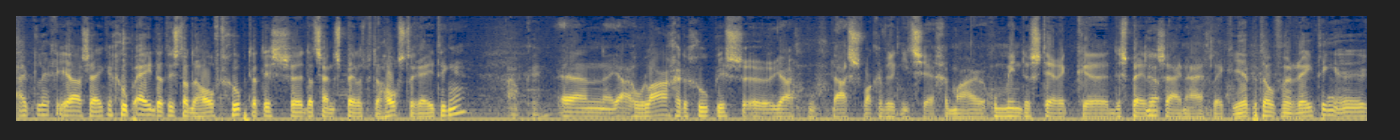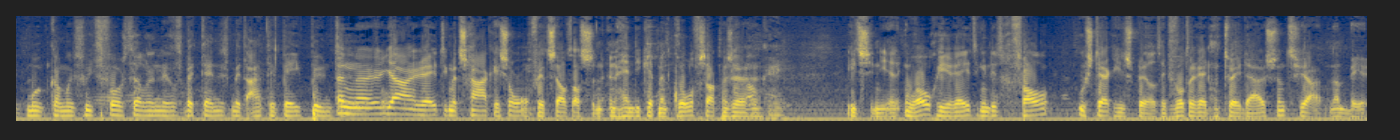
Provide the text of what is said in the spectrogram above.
uitleggen? Ja, zeker. Groep 1, dat is dan de hoofdgroep. Dat, is, eh, dat zijn de spelers met de hoogste ratingen. Oké. En ja, hoe lager de groep is, eh, ja, hoe, nou, zwakker wil ik niet zeggen, maar hoe minder sterk eh, de spelers zijn eigenlijk. Je hebt het over een rating. Ik moet, kan me zoiets voorstellen, net als bij tennis met ATP-punten. Ja, een rating met schaken is ongeveer hetzelfde als een, een handicap met golf, zou ik maar zeggen. Oké. Iets in die, hoe hoger je rating in dit geval, hoe sterker je speelt. Heb je bijvoorbeeld een rating van 2000, ja, dan ben je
